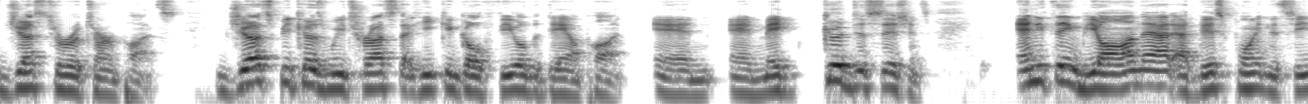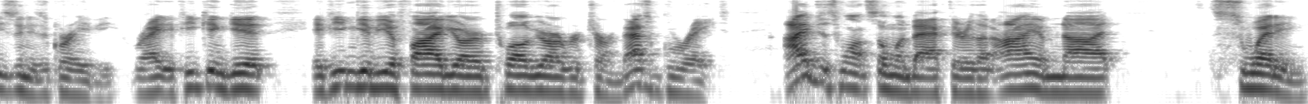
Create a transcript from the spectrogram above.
just to return punts. Just because we trust that he can go field the damn punt and and make good decisions anything beyond that at this point in the season is gravy, right? If he can get if he can give you a five yard, twelve yard return, that's great. I just want someone back there that I am not sweating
